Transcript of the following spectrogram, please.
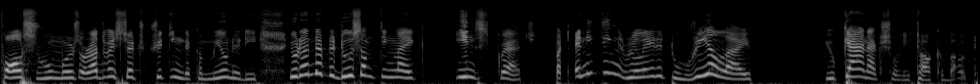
false rumors, or otherwise start tricking the community. You don't have to do something like in Scratch. But anything related to real life, you can actually talk about.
